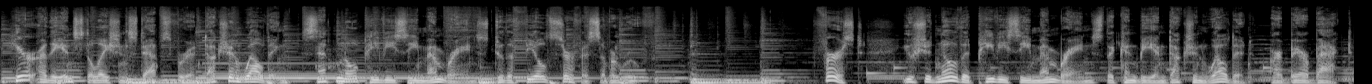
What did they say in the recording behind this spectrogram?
Here are the installation steps for induction welding Sentinel PVC membranes to the field surface of a roof. First, you should know that PVC membranes that can be induction welded are bare-backed.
